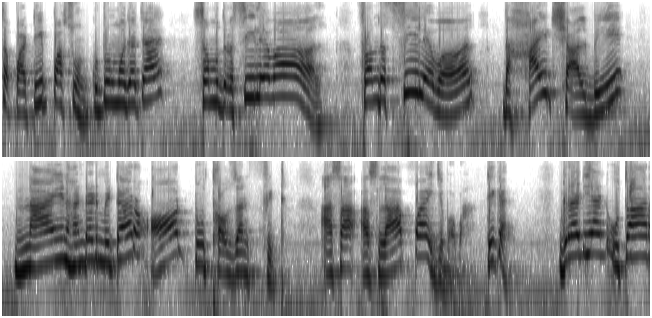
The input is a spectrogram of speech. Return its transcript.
सपाटीपासून कुठून मोजायचं आहे? समुद्र sea level from the sea level the height shall be nine hundred metre or two thousand feet असा असला पाहिजे बाबा. ठीक आहे? ग्रेडियंट उतार.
